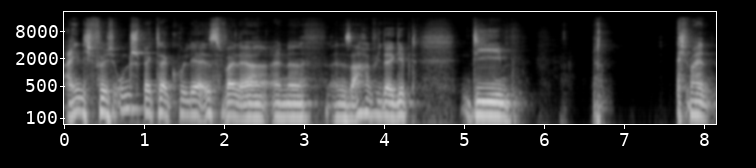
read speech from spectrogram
eigentlich völlig unspektakulär ist, weil er eine, eine Sache wiedergibt, die, ich meine,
